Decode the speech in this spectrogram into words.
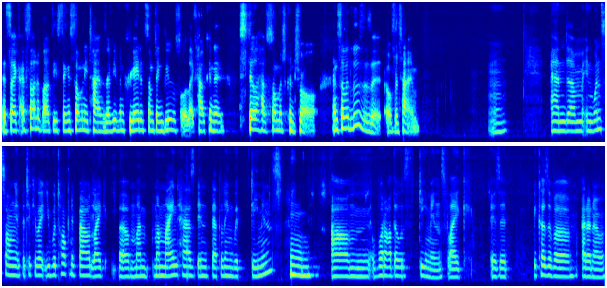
It's like I've thought about these things so many times. I've even created something beautiful. Like, how can it still have so much control. And so it loses it over time. Mm. And um, in one song in particular, you were talking about like uh, my my mind has been battling with demons. Mm. Um, what are those demons? Like, is it because of a I don't know?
